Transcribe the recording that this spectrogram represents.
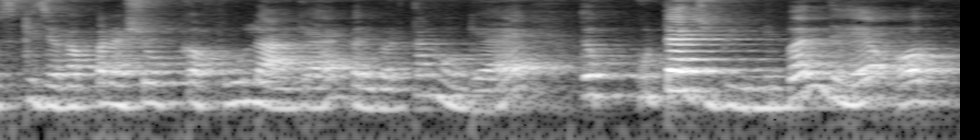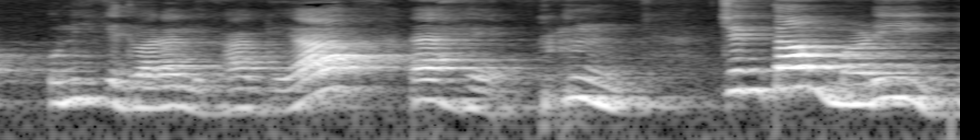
उसकी जगह पर अशोक का फूल आ गया है, परिवर्तन हो गया है तो कुटज भी निबंध है और उन्हीं के द्वारा लिखा गया है। चिंतामणि,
